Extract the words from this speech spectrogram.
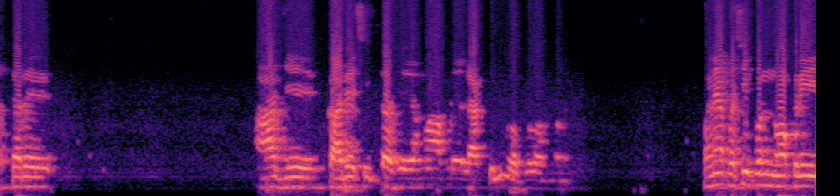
અત્યારે આ જે કાર્યશીલતા છે, એમાં આપણે લાગતું વાપરવા મળે. ભણ્યા પછી પણ નોકરી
